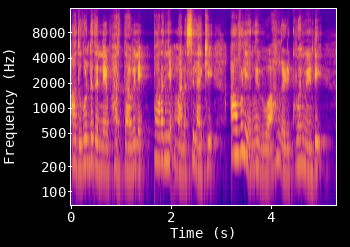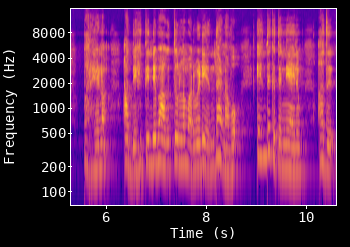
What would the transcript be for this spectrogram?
അതുകൊണ്ട് തന്നെ ഭർത്താവിനെ പറഞ്ഞ് മനസ്സിലാക്കി അവളെ അങ്ങ് വിവാഹം കഴിക്കുവാൻ വേണ്ടി. പറയണം അദ്ദേഹത്തിന്റെ ഭാഗത്തുള്ള മറുപടി എന്താണാവോ? എന്തൊക്കെ തന്നെയായാലും അത്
